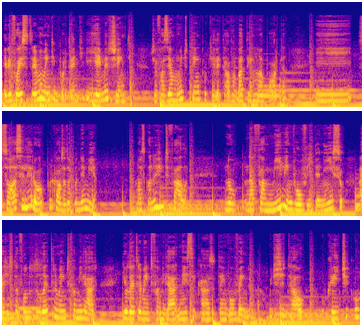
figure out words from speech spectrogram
ele foi extremamente importante e emergente. Já fazia muito tempo que ele estava batendo na porta e só acelerou por causa da pandemia. Mas quando a gente fala no, na família envolvida nisso, a gente está falando do letramento familiar. E o letramento familiar, nesse caso, está envolvendo o digital, o crítico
